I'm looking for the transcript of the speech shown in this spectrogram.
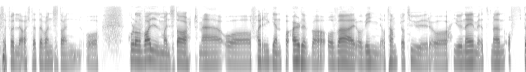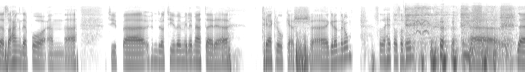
selvfølgelig alt etter vannstand og hvordan vall man starter med, og fargen på elva, og vær og vind og temperatur og you name it. Men ofte så henger det på en type 120 millimeter trekrokers eh, grønnrump, så det heter så fint. Eh, det,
